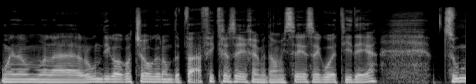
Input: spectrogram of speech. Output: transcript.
Und wenn wir mal eine Runde gehen, joggen um den Pfäffikensee, kommen wir sehr, sehr gute Ideen. Um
